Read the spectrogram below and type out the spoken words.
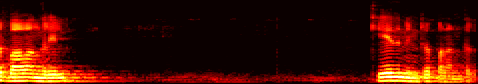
பன்னெண்டு பாவங்களில் கேது நின்ற பலன்கள்.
